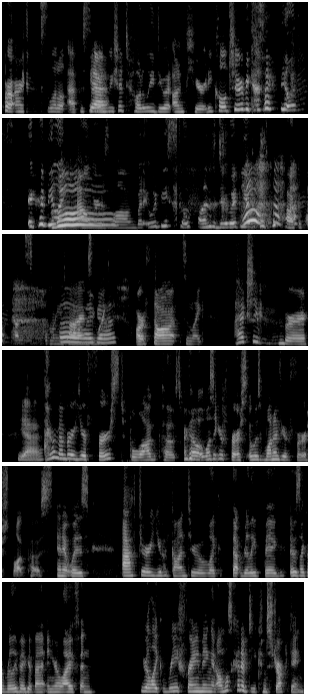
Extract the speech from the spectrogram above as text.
for our next little episode, Yeah. we should totally do it on purity culture because I feel like it could be like hours long, but it would be so fun to do with you we talked about that so many Oh times my and like gosh. our thoughts and like I actually remember Yeah. I remember your first blog post, or no, it wasn't your first. It was one of your first blog posts, and it was after you had gone through like that really big. It was like a really big event in your life, and you're like reframing and almost kind of deconstructing.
